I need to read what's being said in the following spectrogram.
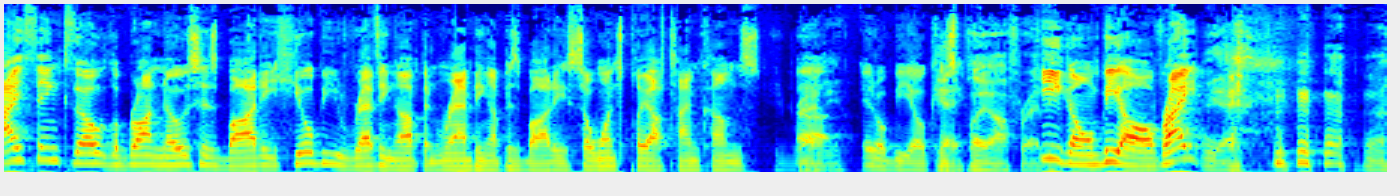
I think though LeBron knows his body, he'll be revving up and ramping up his body. So once playoff time comes, uh, ready. it'll be okay. he's playoff ready. He gonna be all right. Yeah.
